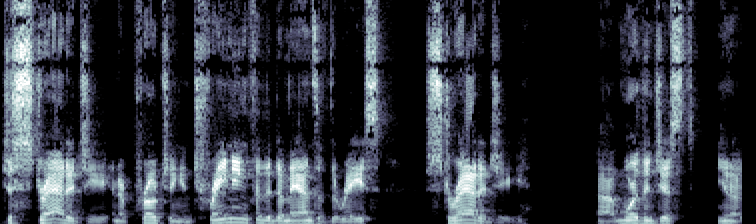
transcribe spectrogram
just strategy and approaching and training for the demands of the race, strategy uh, more than just you know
